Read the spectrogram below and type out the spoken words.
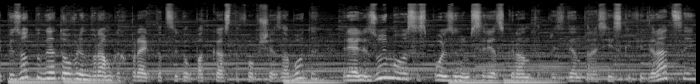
Эпизод подготовлен в рамках проекта «Цикл подкастов «Общая забота», реализуемого с использованием средств гранта президента Российской Федерации,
